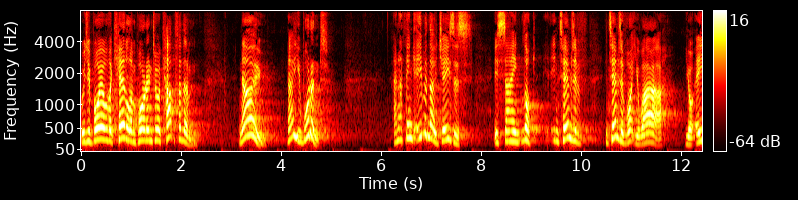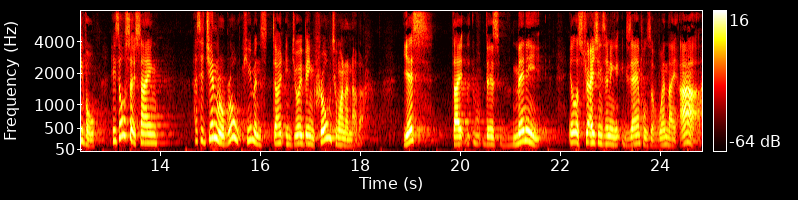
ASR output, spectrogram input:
would you boil the kettle and pour it into a cup for them? No, no, you wouldn't. And I think even though Jesus is saying, look, in terms of in terms of what you are, you're evil, he's also saying, as a general rule, humans don't enjoy being cruel to one another. Yes, they, there's many illustrations and examples of when they are,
